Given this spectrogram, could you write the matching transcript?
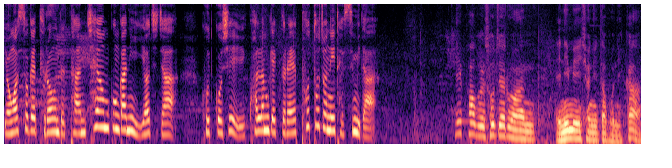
영화 속에 들어온 듯한 체험 공간이 이어지자 곳곳이 관람객들의 포토존이 됐습니다. K-팝을 소재로 한 애니메이션이다 보니까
